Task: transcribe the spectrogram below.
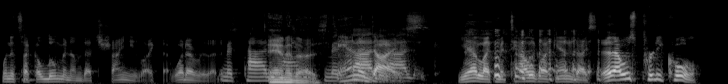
when it's like aluminum that's shiny like that, whatever that is. Metallic. Anodized. Anodized. Yeah, like metallic, like anodized. That was pretty cool,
